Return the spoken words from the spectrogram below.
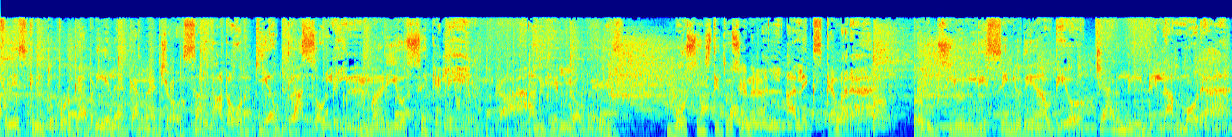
fue escrito por Gabriela Camacho, Salvador Solín, Mario Sekeli, Ángel López. Voz institucional, Alex Cámara. Producción y diseño de audio, Charlie de la Mora.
